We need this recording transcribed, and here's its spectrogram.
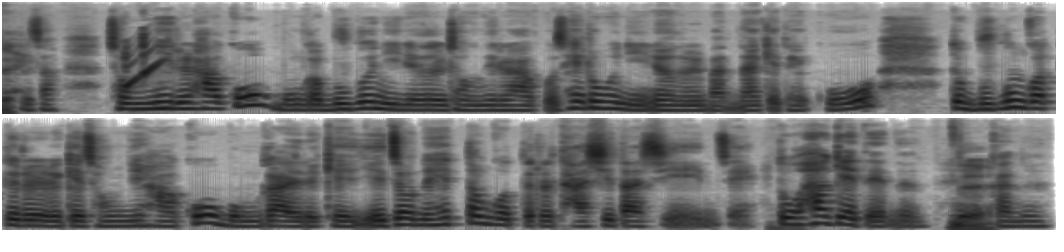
네. 그래서 정리를 하고 뭔가 묵은 인연을 정리를 하고 새로운 인연을 만나게 되고 또 묵은 것들을 이렇게 정리하고 뭔가 이렇게 예전에 했던 것들을 다시 다시 이제 또 하게 되는 네. 그러니까는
